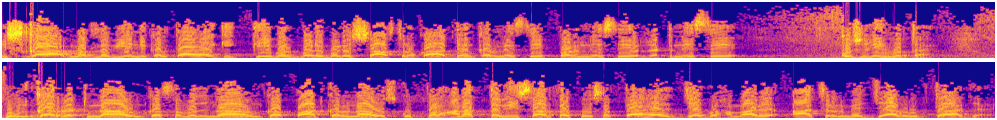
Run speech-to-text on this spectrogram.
इसका मतलब ये निकलता है कि केवल बड़े बड़े शास्त्रों का अध्ययन करने से, पढ़ने से, रटने से कुछ नहीं होता है। उनका रटना, उनका समझना, उनका पाठ करना, उसको पढ़ाना तभी सार्थक हो सकता है जब हमारे आचरण में जागरूकता आ जाए।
